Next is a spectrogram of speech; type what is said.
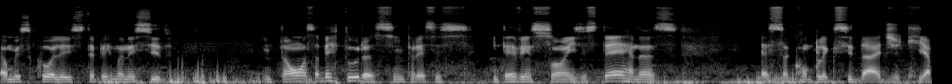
É uma escolha isso ter permanecido. Então essa abertura, assim, para essas intervenções externas, essa complexidade que a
